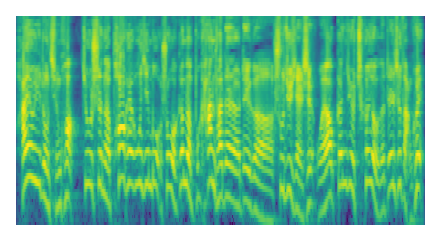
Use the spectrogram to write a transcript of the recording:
还有一种情况就是呢，抛开工信部，说我根本不看它的这个数据显示，我要根据车友的真实反馈。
